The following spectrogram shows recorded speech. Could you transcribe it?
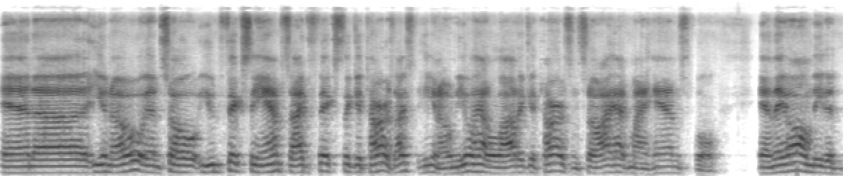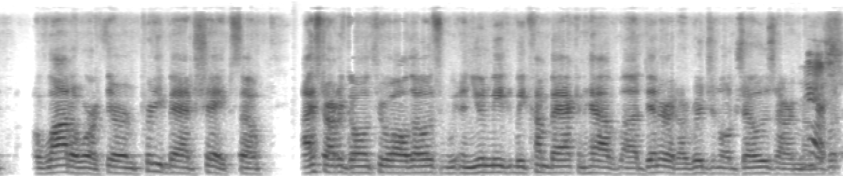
And, uh, you know, and so you'd fix the amps, I'd fix the guitars. I, you know, Neil had a lot of guitars. And so I had my hands full and they all needed a lot of work. They were in pretty bad shape. So I started going through all those and you and me, we come back and have uh, dinner at Original Joe's, I remember. Yes. But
